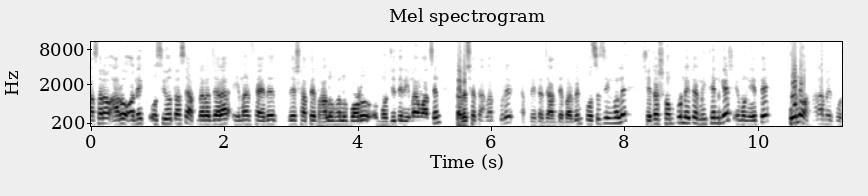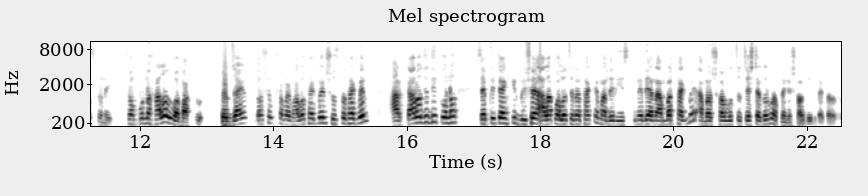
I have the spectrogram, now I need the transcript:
তাছাড়াও আরও অনেক ওসিয়ত আছে। আপনারা যারা ইমাম সাহেবদের সাথে ভালো ভালো, বড় মসজিদের ইমাম আছেন, তাদের সাথে আলাপ করে আপনি এটা জানতে পারবেন। প্রসেসিং হলে সেটা সম্পূর্ণ এটা মিথেন গ্যাস এবং এতে কোনো হারামের প্রশ্ন নেই। সম্পূর্ণ হালাল বা মাত্র তো যাই হোক, দর্শক সবাই ভালো থাকবেন, সুস্থ থাকবেন। আর কারও যদি কোনো সেফটি ট্যাঙ্কির বিষয়ে আলাপ আলোচনা থাকে, আমাদের স্ক্রিনে দেওয়া নাম্বার থাকবে। আমরা সর্বোচ্চ চেষ্টা করব আপনাকে সহযোগিতা করার।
